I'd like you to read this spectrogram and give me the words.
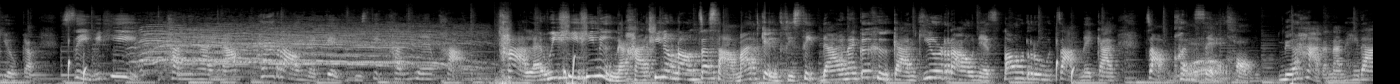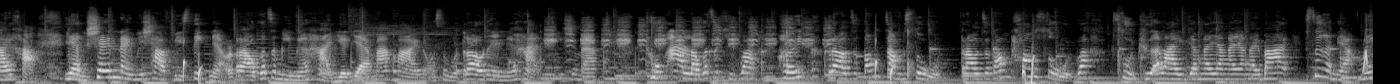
เกี่ยวกับ 4 วิธีทำยังไงนะ ให้เราเนี่ยเก่งฟิสิกส์ขั้นเทพค่ะ ค่ะและวิธีที่1นงนะคะที่น้องๆจะสามารถเก่งฟิสิกส์ได้นั่นก็คือการที่เราเนี่ยต้องรู้จักในการจับคอนเซ็ปต์ของเนื้อหานั้นๆให้ได้ค่ะ อย่างเช่นในวิชาฟิสิกส์เนี่ยเราก็จะมีเนื้อหาเยอะแยะมากมายเนาะสมมติเราเรียนเนื้อหานี้ใช่ไหมทุกอันเราก็จะคิดว่าเฮ้ยเราจะต้องจำสูตร เราจะต้องท่องสูตรว่าสูตรคืออะไรยังไงยังไงยังไงบ้าง ซึ่งอันเนี้ยไม่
